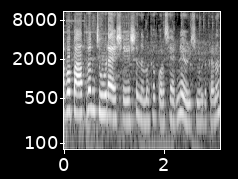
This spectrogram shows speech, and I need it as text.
അപ്പോൾ പാത്രം ചൂടായ ശേഷം നമുക്ക് കുറച്ച് എണ്ണ ഒഴിച്ചു കൊടുക്കണം.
